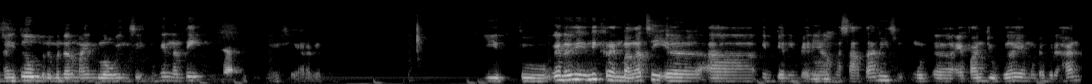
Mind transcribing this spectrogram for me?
nah itu benar-benar mind blowing sih mungkin nanti Ya. share gitu gitu kan ini, ini keren banget sih eh, eh, impian-impiannya Hmm. Mas Sata nih eh, Evan juga yang mudah-mudahan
